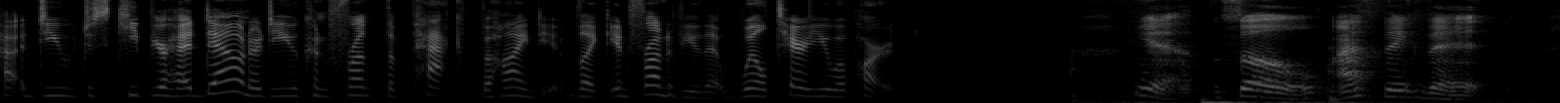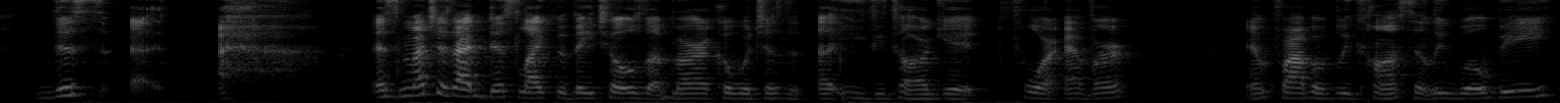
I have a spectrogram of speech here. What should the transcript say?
how, do you just keep your head down or do you confront the pack behind you, like in front of you that will tear you apart? Yeah. So I think that this, uh, as much as I dislike that they chose America, which is an easy target forever, and probably constantly will be.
